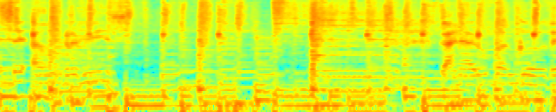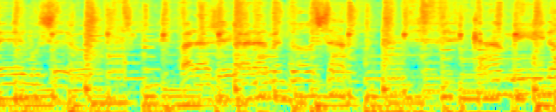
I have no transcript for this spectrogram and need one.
vino. a un remis. Ganar un banco de museo para llegar a Mendoza. Camino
